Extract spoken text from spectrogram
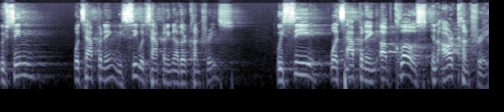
We've seen what's happening, we see what's happening in other countries. We see what's happening up close in our country.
